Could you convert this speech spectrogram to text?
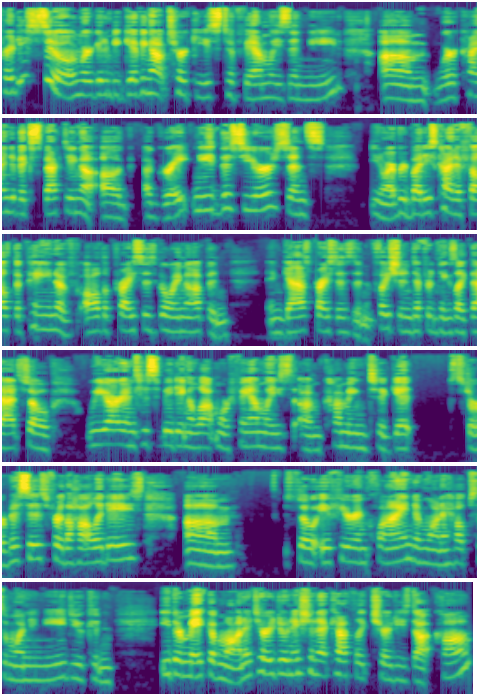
pretty soon. We're going to be giving out turkeys to families in need. Um, we're kind of expecting a, a, a great need this year since you know everybody's kind of felt the pain of all the prices going up and and gas prices and inflation and different things like that. So we are anticipating a lot more families um, coming to get services for the holidays. Um, so if you're inclined and want to help someone in need, you can either make a monetary donation at CatholicCharities.com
